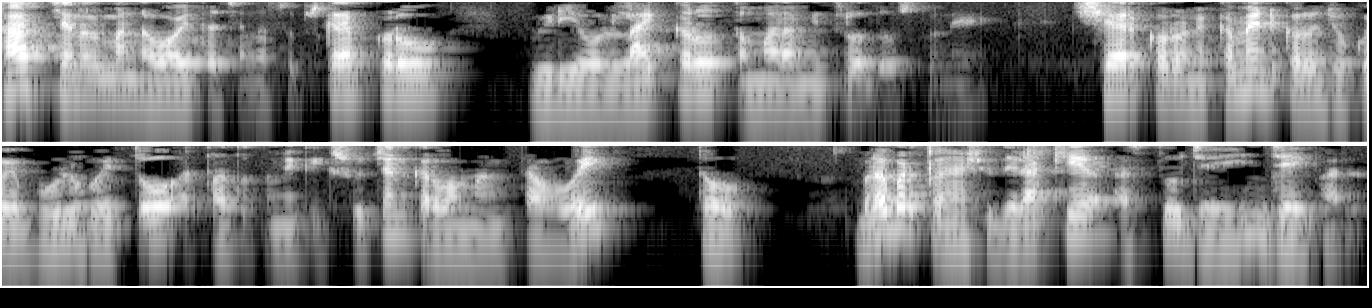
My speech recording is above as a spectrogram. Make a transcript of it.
ખાસ ચેનલમાં નવા હોય તો ચેનલ સબસ્ક્રાઇબ કરો વીડિયો લાઈક કરો, તમારા મિત્રો દોસ્તોને શેર કરો અને કમેન્ટ કરો. જો કોઈ ભૂલ હોય તો અથવા તો તમે કંઈક સૂચન કરવા માંગતા હોય તો બરાબર તો અહીંયા સુધી રાખીએ. અસ્તુ જય હિન્દ, જય ભારત.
